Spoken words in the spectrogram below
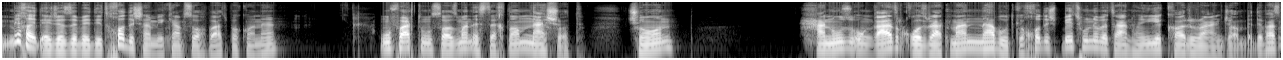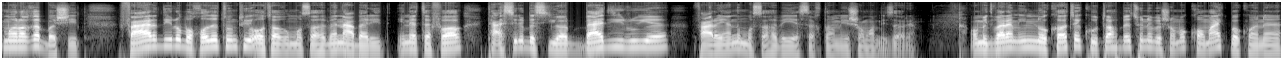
می‌خواید اجازه بدید خودشم یکم صحبت بکنه؟ اون فرد تو اون سازمان استخدام نشد. چون هنوز اونقدر قدرتمند نبود که خودش بتونه به تنهایی یک کاری رو انجام بده. پس مراقب باشید. فردی رو با خودتون توی اتاق مصاحبه نبرید. این اتفاق تاثیر بسیار بدی روی فرایند مصاحبه استخدامی شما می‌ذاره. امیدوارم این نکات کوتاه بتونه به شما کمک بکنه.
